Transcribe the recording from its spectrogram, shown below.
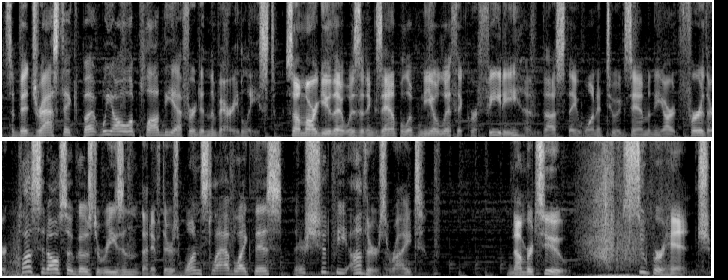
It's a bit drastic, but we all applaud the effort in the very least. Some argue that it was an example of Neolithic graffiti, and thus they wanted to examine the art further. Plus, it also goes to reason that if there's one slab like this, there should be others, right? Number 2. Superhenge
